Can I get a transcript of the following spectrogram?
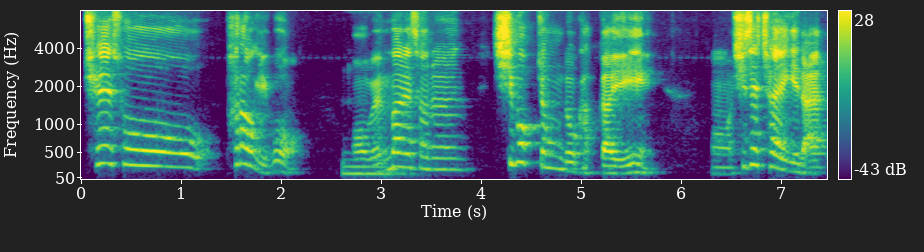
최소 8억이고 음, 어, 웬만해서는 10억 정도 가까이 어, 시세 차익이 나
